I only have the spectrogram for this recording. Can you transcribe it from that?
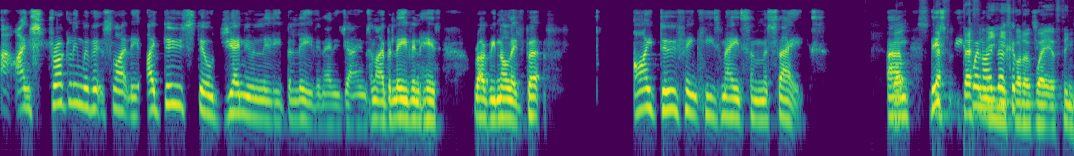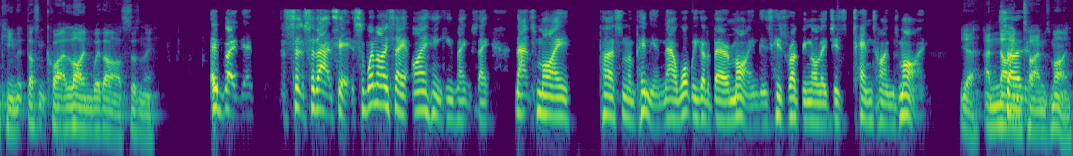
I'm struggling with it slightly. I do still genuinely believe in Eddie Jones and I believe in his rugby knowledge, but I do think he's made some mistakes. Um, well, this def- week when I definitely he's got a way of thinking that doesn't quite align with ours, doesn't he? But, uh, so, so that's it. So when I say I think he's making a mistake, that's my personal opinion. Now, what we got to bear in mind is his rugby knowledge is ten times mine. Yeah, and nine So- times mine.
